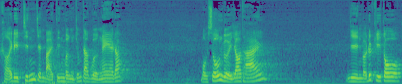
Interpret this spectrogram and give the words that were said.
Khởi đi chính trên bài tin mừng chúng ta vừa nghe đó. Một số người Do Thái nhìn vào Đức Kitô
